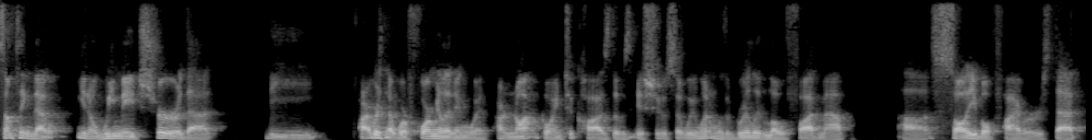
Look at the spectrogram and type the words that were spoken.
something that you know we made sure that the fibers that we're formulating with are not going to cause those issues. So we went with really low FODMAP, uh, soluble fibers that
